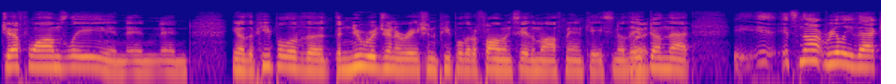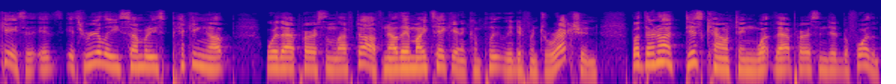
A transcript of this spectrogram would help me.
Jeff Wamsley and and and you know the people of the the newer generation, people that are following, say the Mothman case, you know, they've Right. done that. It, it's not really that case. It- It's it's really somebody's picking up where that person left off. Now they might take it in a completely different direction, but they're not discounting what that person did before them.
